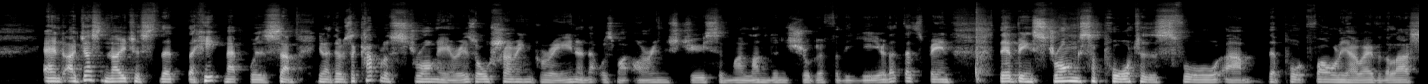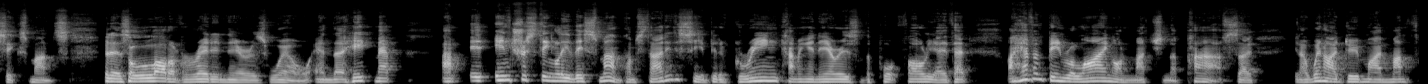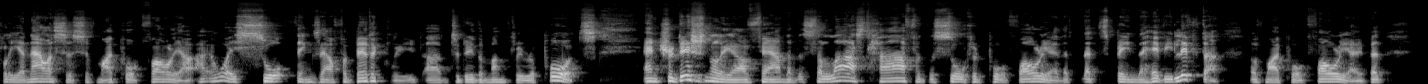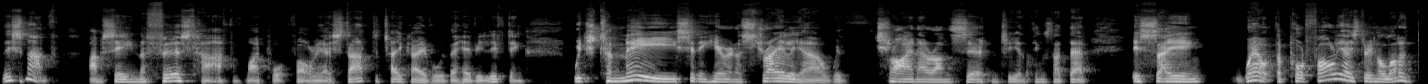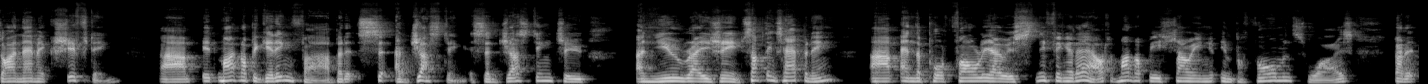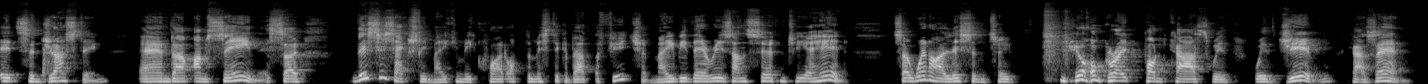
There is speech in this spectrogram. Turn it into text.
And I just noticed that the heat map was, um, you know, there was a couple of strong areas all showing green, and that was my orange juice and my London sugar for the year. That that's been there have been strong supporters for um, the portfolio over the last six months, but there's a lot of red in there as well. And the heat map um, it, interestingly, this month, I'm starting to see a bit of green coming in areas of the portfolio that I haven't been relying on much in the past. So, you know, when I do my monthly analysis of my portfolio, I always sort things alphabetically uh, to do the monthly reports. And traditionally, I've found that it's the last half of the sorted portfolio that, that's been the heavy lifter of my portfolio. But this month, I'm seeing the first half of my portfolio start to take over with the heavy lifting, which to me, sitting here in Australia with China uncertainty and things like that, is saying well, the portfolio is doing a lot of dynamic shifting. Um, it might not be getting far, but it's adjusting. It's adjusting to a new regime. Something's happening, um, and the portfolio is sniffing it out. It might not be showing in performance wise, but it, it's adjusting. And um, I'm seeing this. So this is actually making me quite optimistic about the future. Maybe there is uncertainty ahead. So when I listen to your great podcast with with Jim Kazan,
